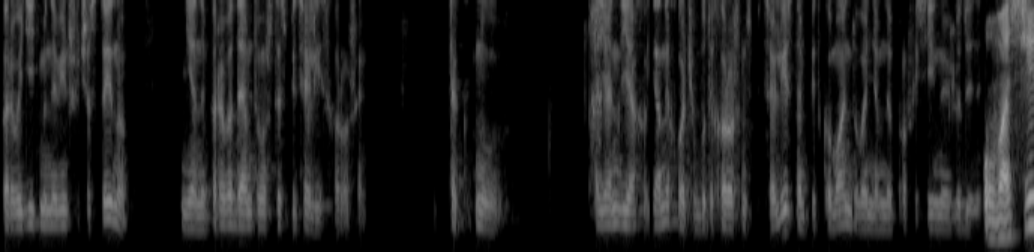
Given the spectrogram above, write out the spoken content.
Переведіть мене в іншу частину. Ні, не переведемо, тому що ти спеціаліст хороший. Так, ну. А я, я, я не хочу бути хорошим спеціалістом під командуванням непрофесійної людини. У вас є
